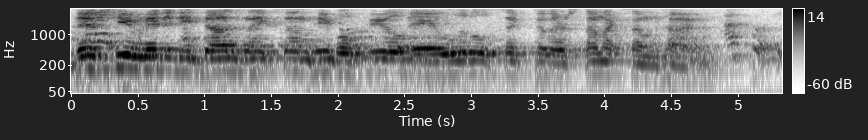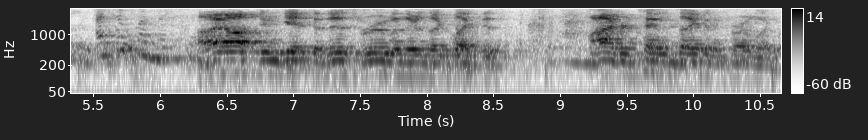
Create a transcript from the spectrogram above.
This humidity does make some people feel a little sick to their stomach sometimes. I took my medicine. I often get to this room and there's like like this five or ten seconds where I'm like,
